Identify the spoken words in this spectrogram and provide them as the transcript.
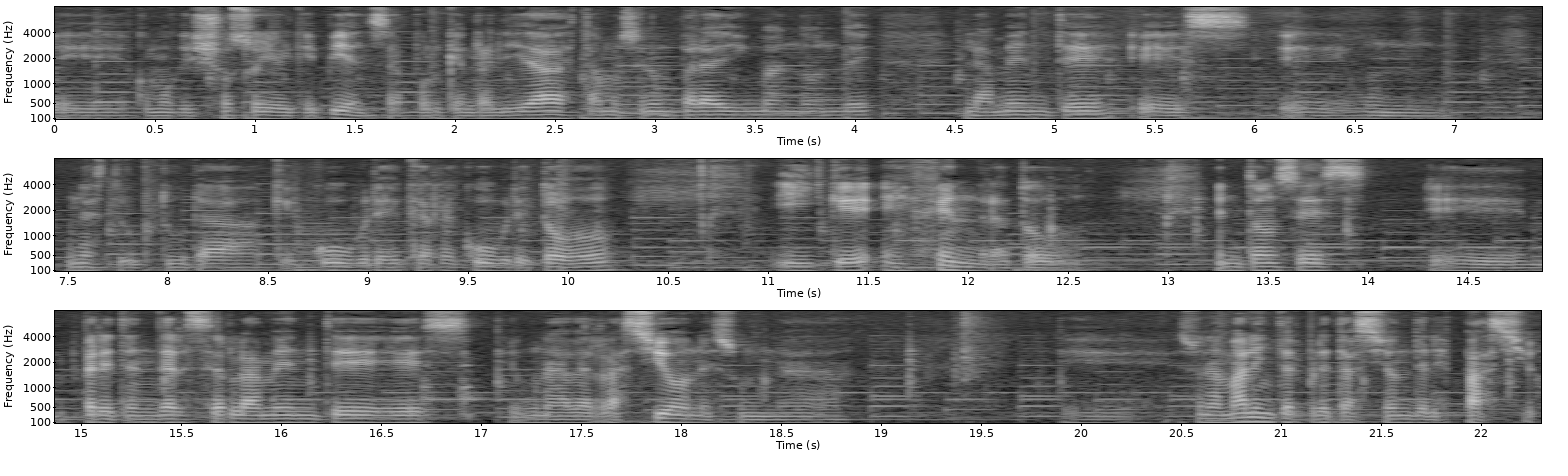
eh, como que yo soy el que piensa, porque en realidad estamos en un paradigma en donde la mente es una estructura que cubre, que recubre todo y que engendra todo. Entonces, eh, pretender ser la mente es una aberración, es una, eh, es una mala interpretación del espacio.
